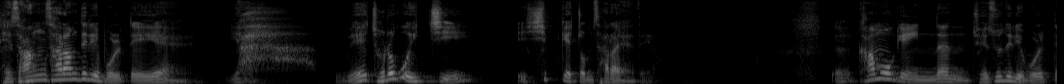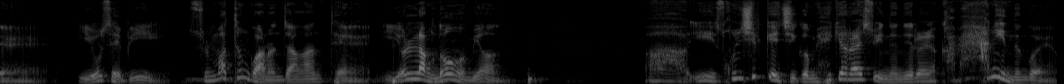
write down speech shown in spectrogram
세상 사람들이 볼 때에 야 왜 저러고 있지 쉽게 좀 살아야 돼요. 그 감옥에 있는 죄수들이 볼 때 이 요셉이 술 맡은 관원장한테 이 연락 넣으면 아, 이 손쉽게 지금 해결할 수 있는 일을 가만히 있는 거예요.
